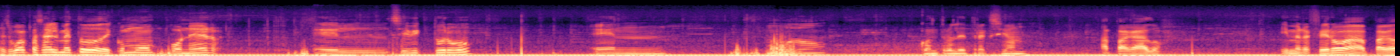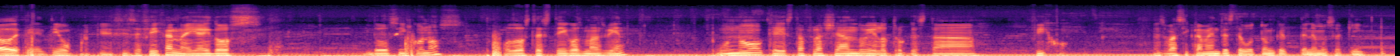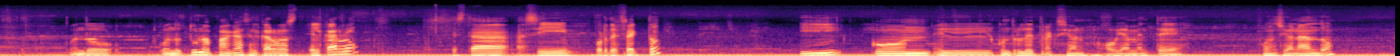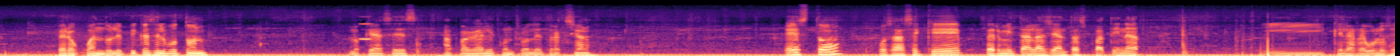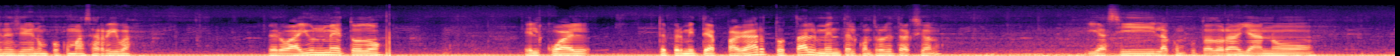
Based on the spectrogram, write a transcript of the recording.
Les voy a pasar el método de cómo poner el Civic Turbo en modo control de tracción apagado. Y me refiero a apagado definitivo porque si se fijan ahí hay dos dos iconos o dos testigos más bien. Uno que está flasheando y el otro que está fijo. Es básicamente este botón que tenemos aquí. Cuando cuando tú lo apagas, el carro el carro está así por defecto y con el control de tracción obviamente funcionando pero cuando le picas el botón lo que hace es apagar el control de tracción. Esto pues hace que permita a las llantas patinar y que las revoluciones lleguen un poco más arriba pero hay un método el cual te permite apagar totalmente el control de tracción y así la computadora ya no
